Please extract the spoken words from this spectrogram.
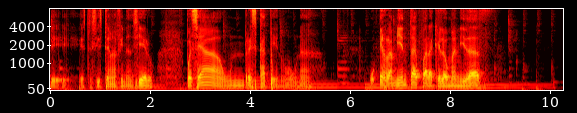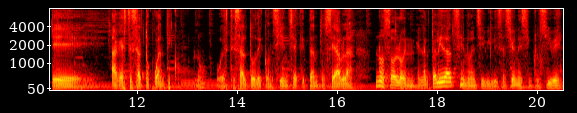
de este sistema financiero pues sea un rescate, ¿no? Una herramienta para que la humanidad eh, haga este salto cuántico, ¿no? O este salto de conciencia que tanto se habla, no solo en, la actualidad, sino en civilizaciones inclusive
